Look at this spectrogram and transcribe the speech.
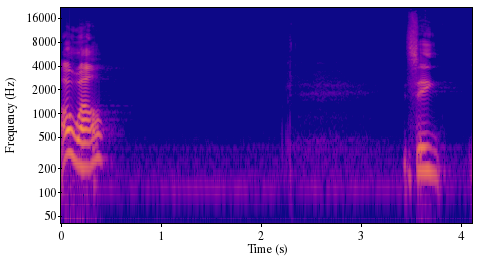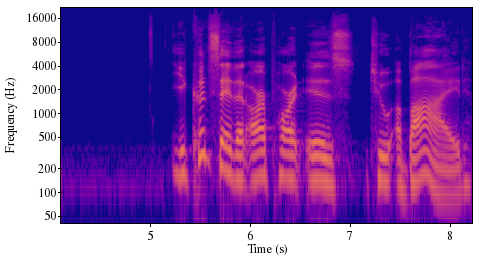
oh well. See, you could say that our part is to abide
